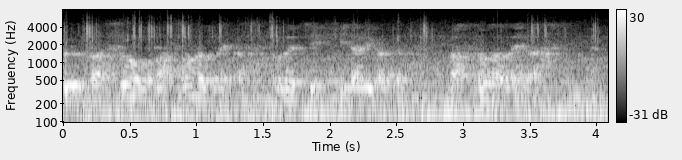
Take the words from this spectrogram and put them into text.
くバスをバスをございます。お出口左側です。バスをございます。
